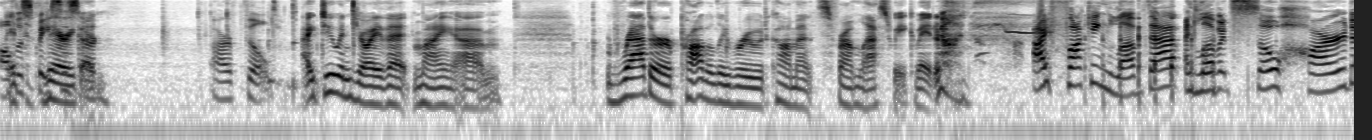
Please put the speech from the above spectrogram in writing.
all the spaces are, good. Are filled. I do enjoy that my um, rather probably rude comments from last week made it on. I fucking love that. I love it so hard.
